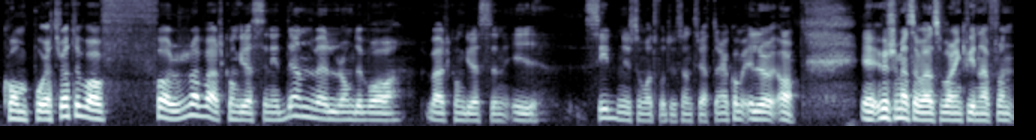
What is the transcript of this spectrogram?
kom på, jag tror att det var förra världskongressen i Denver, eller om det var världskongressen i Sydney som var 2013. Jag eller, ja, eh, hur som helst så var det en kvinna från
